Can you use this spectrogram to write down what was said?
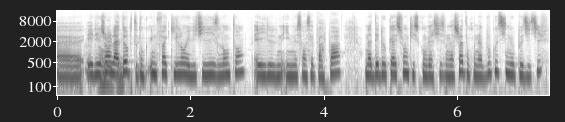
Euh, et les Ah gens oui, oui. l'adoptent, donc une fois qu'ils l'ont, ils l'utilisent longtemps et ils, ils ne s'en séparent pas. On a des locations qui se convertissent en achat, donc on a beaucoup de signaux positifs.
